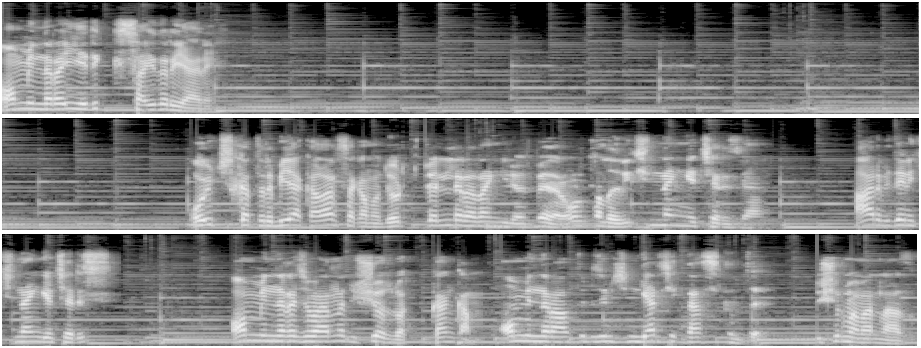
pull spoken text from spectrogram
10 bin lirayı yedik sayılır yani. O üç katını bir yakalarsak ama 450 liradan gidiyoruz beyler. Ortalığın içinden geçeriz yani. Harbiden içinden geçeriz. 10 bin lira civarına düşüyoruz bak kankam. 10 bin lira altı bizim için gerçekten sıkıntı. Düşürmemen lazım.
